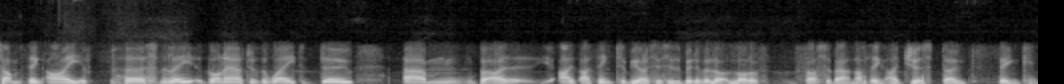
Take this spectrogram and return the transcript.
something I have personally gone out of the way to do. Um, but I, I, I think, to be honest, this is a bit of a lot, lot of fuss about nothing. I just don't think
